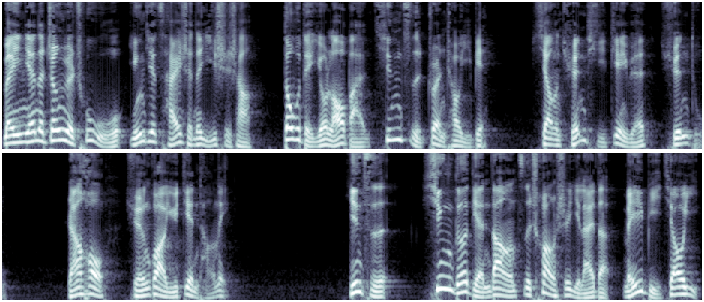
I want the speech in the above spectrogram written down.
每年的正月初五迎接财神的仪式上，都得由老板亲自转抄一遍，向全体店员宣读，然后悬挂于殿堂内。因此，兴德典当自创始以来的每笔交易、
